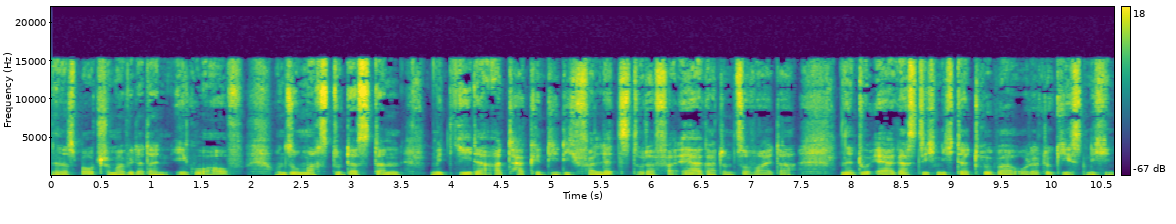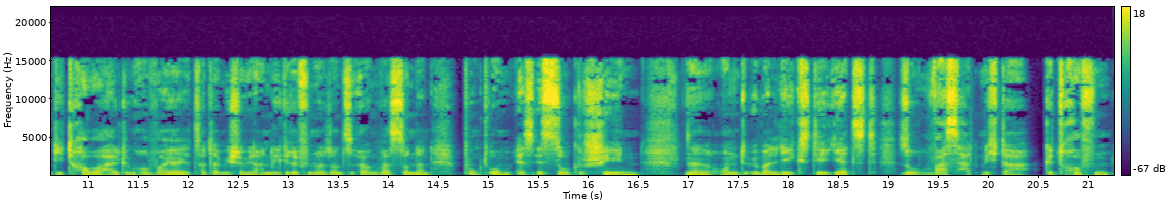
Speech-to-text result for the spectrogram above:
Ne, das baut schon mal wieder dein Ego auf. Und so machst du das dann mit jeder Attacke, die dich verletzt oder verärgert und so weiter. Ne, du ärgerst dich nicht darüber oder du gehst nicht in die Trauerhaltung, oh weia, jetzt hat er mich schon wieder angegriffen oder sonst irgendwas, sondern Punkt um, es ist so geschehen, ne, und überlegst dir jetzt, so, was hat mich da getroffen?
